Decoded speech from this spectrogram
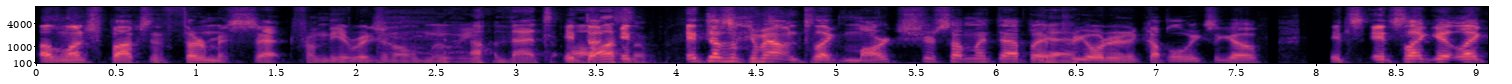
a lunchbox and thermos set from the original movie. Oh, that's It do- awesome. it doesn't come out until like March or something like that. But Yeah. I pre-ordered it a couple of weeks ago. It's it's like it like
